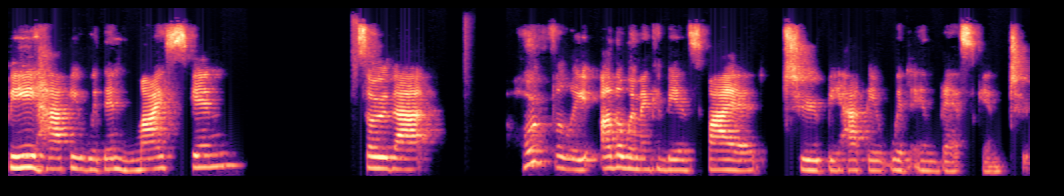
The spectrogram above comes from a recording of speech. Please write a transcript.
be happy within my skin so that hopefully other women can be inspired to be happy within their skin too.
